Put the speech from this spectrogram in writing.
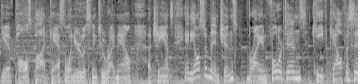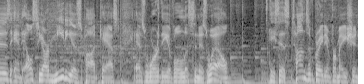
give Paul's podcast, the one you're listening to right now, a chance. And he also mentions Brian Fullerton's, Keith Kalfas's, and LCR Media's podcast as worthy of a listen as well. He says tons of great information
